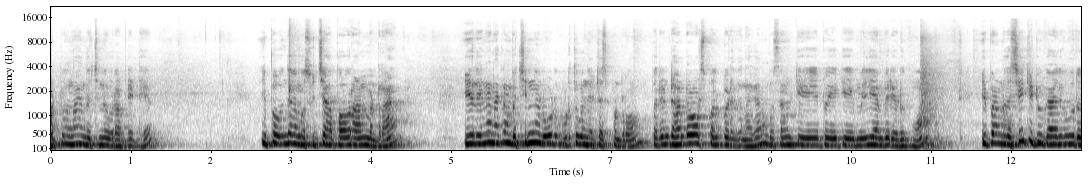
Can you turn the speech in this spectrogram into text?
மட்டும்தான் இந்த சின்ன ஒரு அப்டேட்டு இப்போ வந்து நம்ம சுவிட்சை பவர் ஆன் பண்ணுறேன் இதில் என்னன்னாக்கா நம்ம சின்ன லோடு கொடுத்து கொஞ்சம் டெஸ்ட் பண்ணுறோம் இப்போ ரெண்டு ஹண்ட்ரட் வாட்ஸ் பல்ப் எடுக்கிறனாக்கா நம்ம seventy to eighty milli ampere எடுக்கும் இப்போ நம்ம சிடி டூ காயிலுக்கு ஒரு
